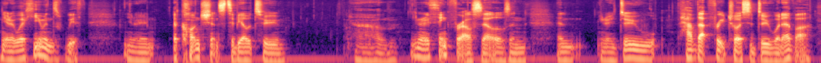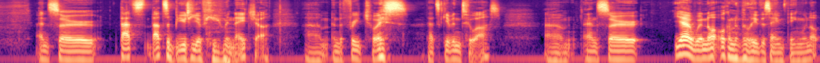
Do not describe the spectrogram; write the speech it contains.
You know, we're humans with you know a conscience to be able to um, you know think for ourselves and and you know do have that free choice to do whatever and so that's that's a beauty of human nature um, and the free choice that's given to us. Um, and so yeah we're not all going to believe the same thing. We're not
